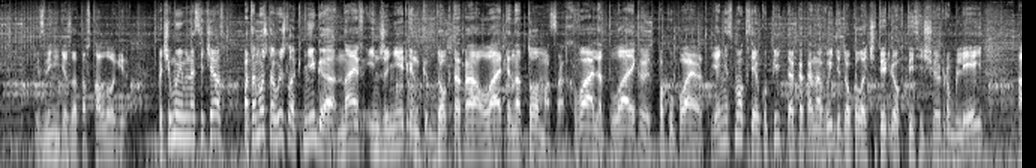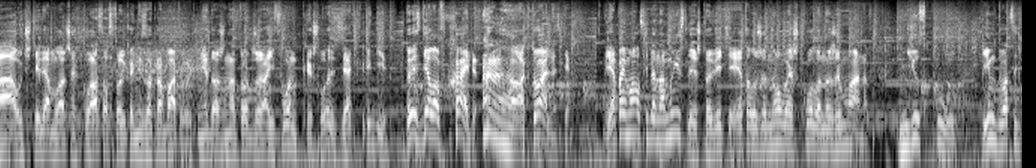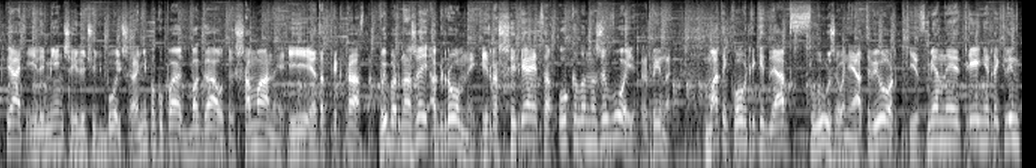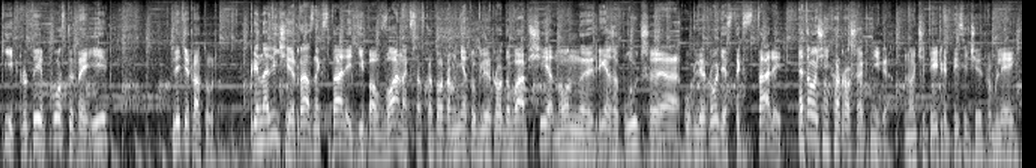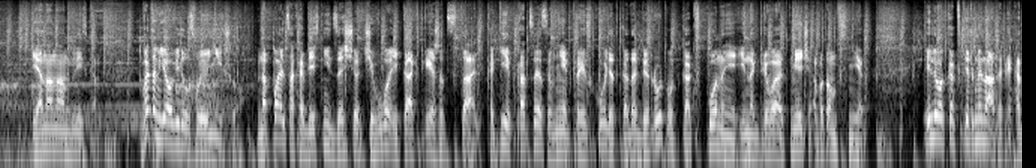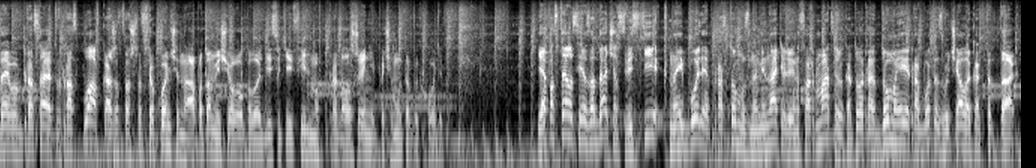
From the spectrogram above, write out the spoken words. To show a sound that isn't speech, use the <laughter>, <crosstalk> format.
Извините за тавтологию. Почему именно сейчас? Потому что вышла книга Knife Engineering доктора Ларина Томаса. Хвалят, лайкают, покупают. Я не смог себе купить, так как она выйдет около 4000 рублей, а учителя младших классов столько не зарабатывают. Мне даже на тот же iPhone пришлось взять кредит. То есть дело в хайпе, <clears throat> актуальности. Я поймал себя на мысли, что ведь это уже новая школа нажиманов. New School. Им 25 или меньше, или чуть больше. Они покупают багауты, шаманы, и это прекрасно. Выбор ножей огромный и расширяется около ножевой рынок. Маты-коврики для обслуживания, отвертки, сменные тренеры клинки, крутые постеры и литература. При наличии разных сталей типа ванокса, в котором нет углерода вообще, но он режет лучше углеродистых сталей, это очень хорошая книга. Но 4000 рублей, и она на английском. В этом я увидел свою нишу. На пальцах объяснить за счет чего и как режет сталь, какие процессы в ней происходят, когда берут, вот как в Конане, и нагревают меч, а потом в снег. Или вот как в Терминаторе, когда его бросают в расплав, кажется, что все кончено, а потом еще около 10 фильмов продолжений почему-то выходит. Я поставил себе задачу свести к наиболее простому знаменателю информацию, которая до моей работы звучала как-то так.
